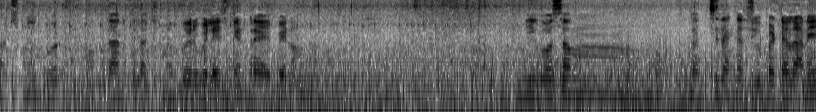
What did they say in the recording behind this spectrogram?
లక్ష్మీపూర్ చిత్తూరు విలేజ్కి ఎంటర్ అయిపోయినాం. మీకోసం ఖచ్చితంగా చూపెట్టాలని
